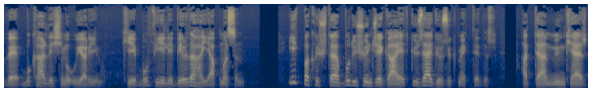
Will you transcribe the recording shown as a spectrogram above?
ve bu kardeşimi uyarayım ki bu fiili bir daha yapmasın. İlk bakışta bu düşünce gayet güzel gözükmektedir. Hatta münker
